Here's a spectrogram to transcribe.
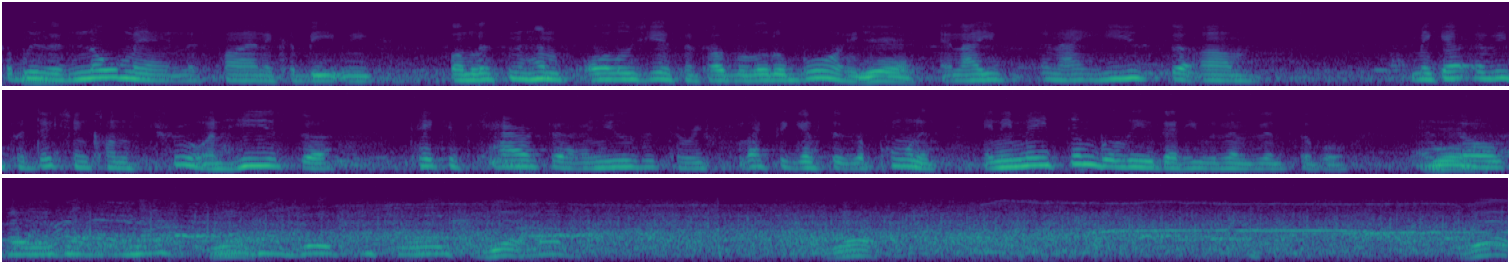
to believe there's no man in this planet that could beat me. From listening to him all those years since I was a little boy. Yeah. And I and I he used to um make every prediction comes true, and he used to take his character and use it to reflect against his opponents, and he made them believe that he was invincible. And Yeah. so, and that's, and that's, my great inspiration. Yeah. I. Yeah. Yeah.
